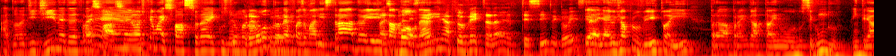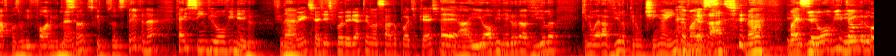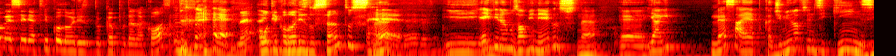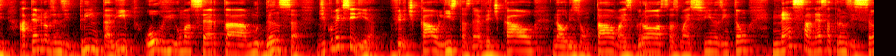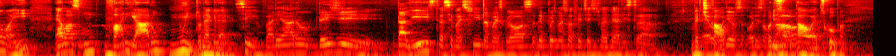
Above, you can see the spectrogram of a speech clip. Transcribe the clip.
Aí a dona Didi, né, deve falar, Mais é, fácil, né? eu acho que é mais fácil, né? E costura Né, uma na branco, outra, né? né? Faz uma listrada e Faz tá uma bom, né? Aproveita, né? Tecido em dois. né? É, e aí eu já aproveito aí pra engatar aí no, no segundo, entre aspas, uniforme do Né? Santos, que o Santos teve, né? Que aí sim virou alvinegro. Né? Finalmente, a gente poderia ter lançado o podcast. É, aí o alvinegro da Vila, que não era Vila, porque não tinha ainda, mas. verdade. Né? Mas ser- virou Então, alvinegro. no começo seria tricolores do campo da Ana Costa, é. né? Ou tricolores do Santos, né? É, né? E aí viramos alvinegros, né? É, e aí, nessa época, de 1915 até 1930 ali, houve uma certa mudança de como é que seria? Vertical, listas, né? Vertical, na horizontal, mais grossas, mais finas. Então, nessa, nessa transição aí, elas variaram muito, né, Guilherme? Sim, variaram desde da listra ser mais fina, mais grossa. Depois, mais pra frente, a gente vai ver a listra Vertical. é, horiz- horizontal. Horizontal, é, desculpa.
